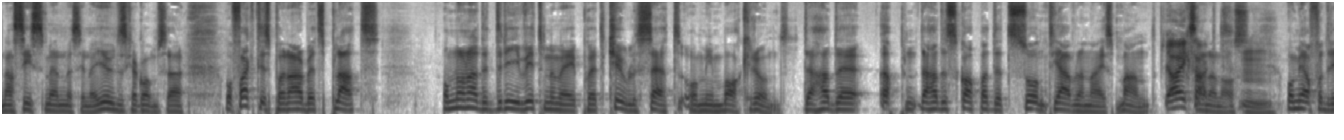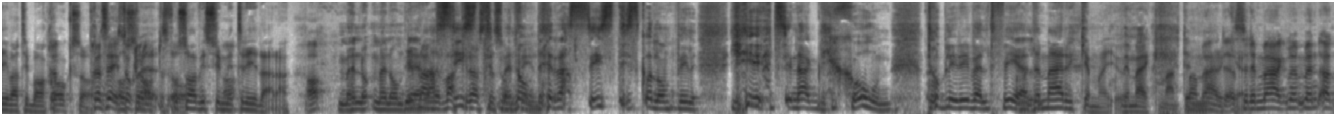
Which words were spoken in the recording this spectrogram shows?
nazismen med sina judiska kompisar. Och faktiskt på en arbetsplats, om någon hade drivit med mig på ett kul sätt om min bakgrund, det hade, öppn- det hade skapat ett sånt jävla nice band Ja exakt. mellan oss. Om jag får driva tillbaka Pre- också. precis, och, såklart så, får. och så har vi symmetri där. Ja. Men, men om Det det, är det rasist, men om finns. det är rasistiskt och någon vill ge ut sin aggression, då blir det väldigt fel. det märker man ju. Det märker man. Man märker. Alltså det märk, men, men att,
